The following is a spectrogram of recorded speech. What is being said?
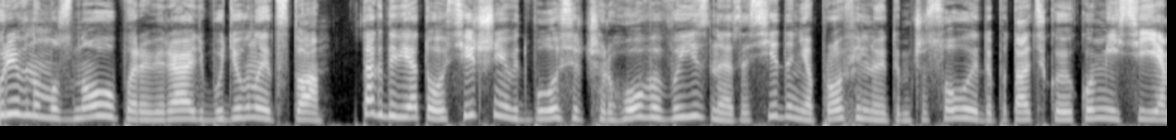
У Рівному знову перевіряють будівництва. Так, 9 січня відбулося чергове виїзне засідання профільної тимчасової депутатської комісії.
